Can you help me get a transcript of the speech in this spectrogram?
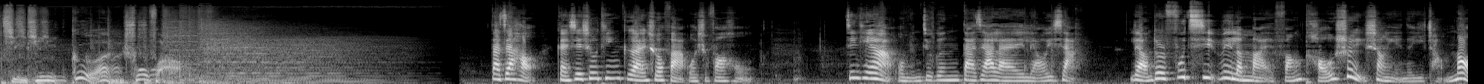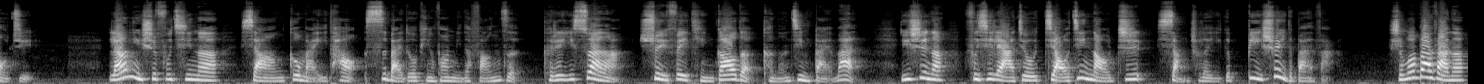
请听个案说法。大家好，感谢收听个案说法，我是方红。今天啊，我们就跟大家来聊一下两对夫妻为了买房逃税上演的一场闹剧。梁女士夫妻呢，想购买一套四百多平方米的房子，可这一算啊，税费挺高的，可能近百万。于是呢，夫妻俩就绞尽脑汁想出了一个避税的办法。什么办法呢？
